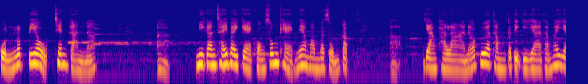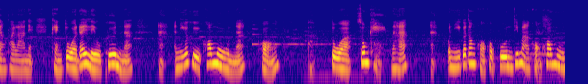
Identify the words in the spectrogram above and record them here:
ผลรสเปรี้ยวเช่นกันนะมีการใช้ใบแก่ของส้มแขกเนี่ยมาผสมกับ ยางพาราเนาะเพื่อทำปฏิกิริยาทำให้ยางพาราเนี่ยแข็งตัวได้เร็วขึ้นนะอะอันนี้ก็คือข้อมูลนะของอตัวส้มแขกนะคะอะวันนี้ก็ต้องขอขอบคุณที่มาของข้อมูล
